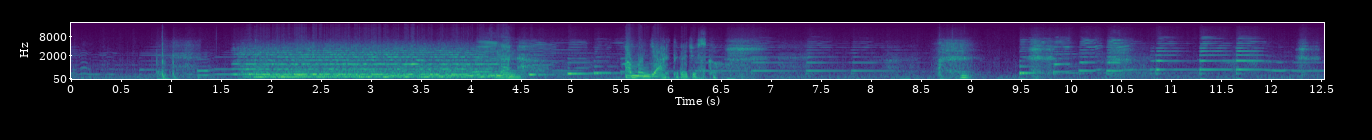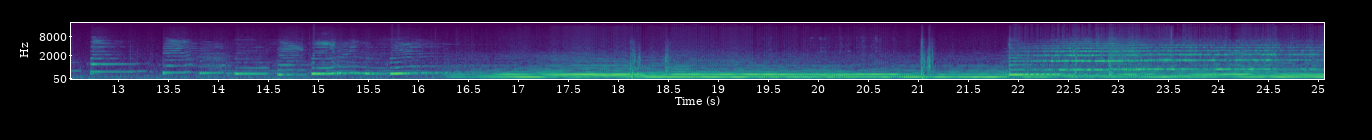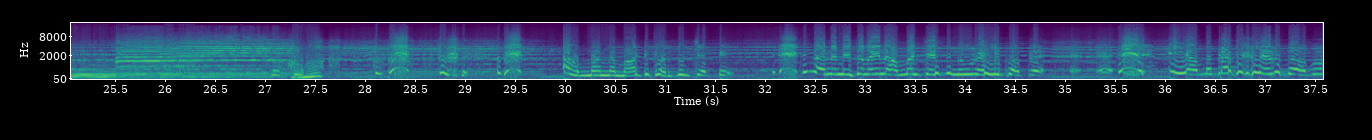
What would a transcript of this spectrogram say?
నాన్న అమ్మని జాగ్రత్తగా చూసుకో. అన్న మాటకి అర్థం చెప్పి నన్ను నిజమైన అమ్మని చేసి నువ్వు వెళ్ళిపోతే ఈ అమ్మ బ్రతకలేదు బాబు.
